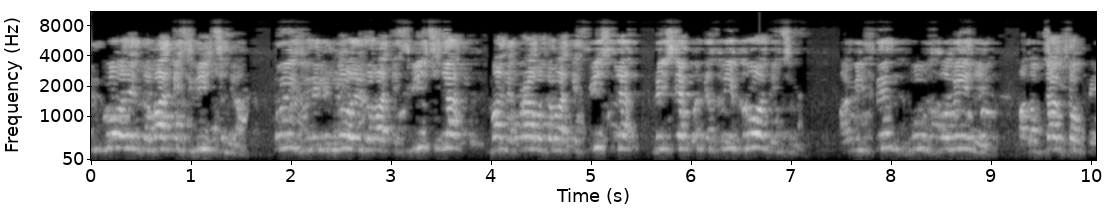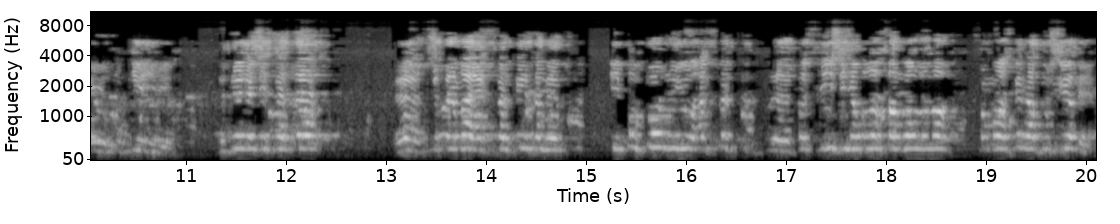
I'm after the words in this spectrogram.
відмовились давати свідчення. Тобто вони відмовились давати свідчення, мали право давати свідчення лише проти своїх родичів. А мій син був в Волині, а навчався в Києві. Не дивлячись на це, е, чотирма експертизами і повторною експерт... е, дослідження було встановлено, що мого сина душили.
